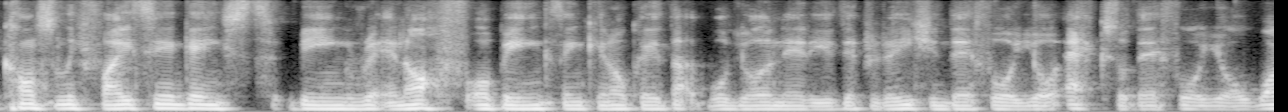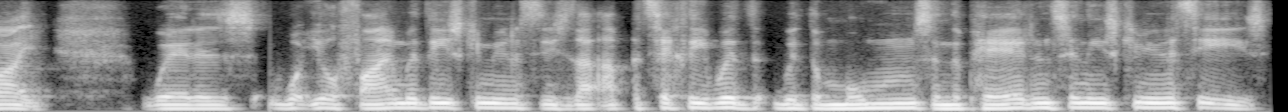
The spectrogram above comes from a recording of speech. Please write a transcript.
constantly fighting against being written off or being thinking, okay, that well, you're an area of deprivation, therefore you're X or therefore you're Y. Whereas what you'll find with these communities that particularly with with the mums and the parents in these communities,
